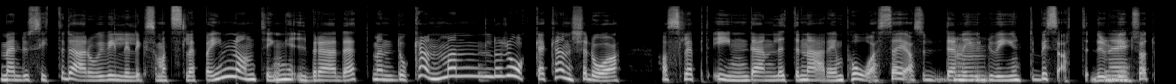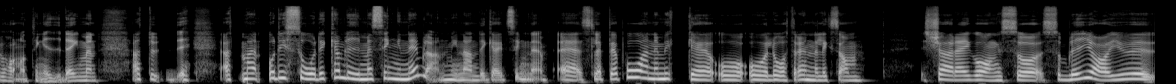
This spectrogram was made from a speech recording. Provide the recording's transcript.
Men du sitter där och är villig liksom att släppa in någonting i brädet. Men då kan man råka kanske då ha släppt in den lite nära in på sig. Alltså den är, Mm. Du är ju inte besatt. Det, det är inte så att du har någonting i dig. Men att du, att man, och det är så det kan bli med Signe ibland, min andeguide Signe. Eh, släpper jag på henne mycket och, och låter henne liksom köra igång så, så blir jag ju eh,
